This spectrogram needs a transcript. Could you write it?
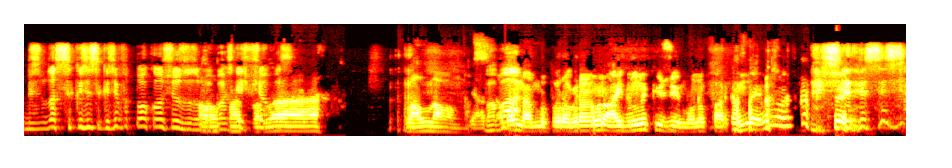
biz burada sıkıcı sıkıcı futbol konuşuyoruz o zaman. Başka Olmaz hiçbir şey olmaz. Vallahi olmaz. Ya Baba. tamam ben bu programın aydınlık yüzüyüm onun farkındayım ama. Şerefsiz.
